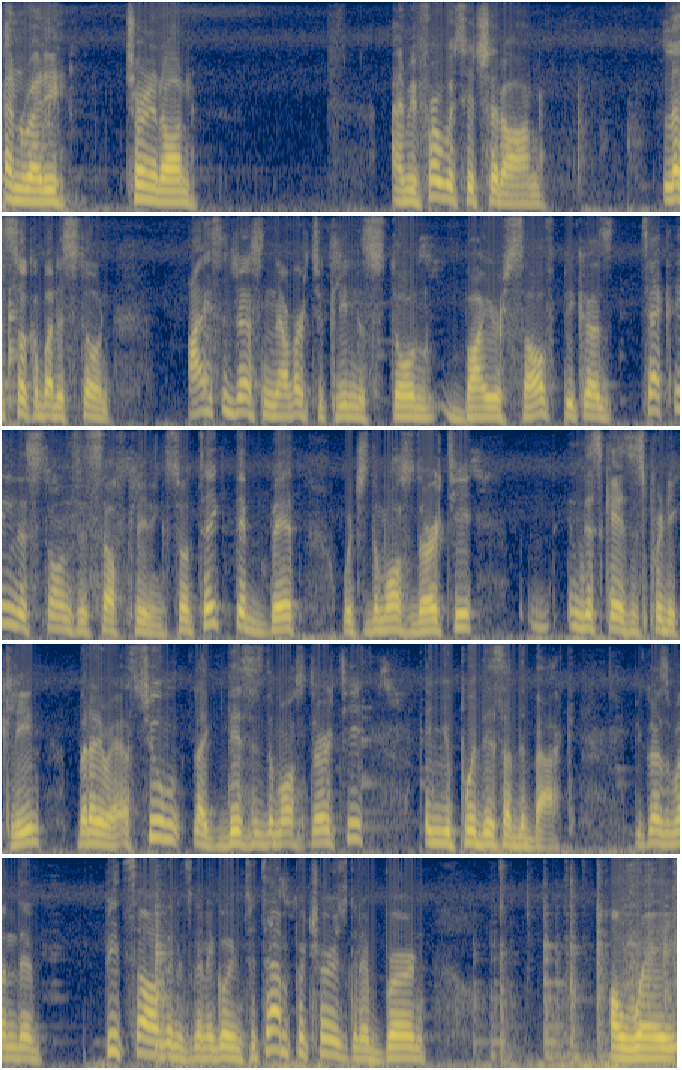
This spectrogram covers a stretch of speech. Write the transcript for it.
and ready. Turn it on. And before we switch it on, let's talk about the stone. I suggest never to clean the stone by yourself because technically the stone is self-cleaning. So take the bit which is the most dirty. In this case, it's pretty clean. But anyway, assume like this is the most dirty and you put this at the back. Because when the pizza oven is gonna go into temperature, it's gonna burn away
